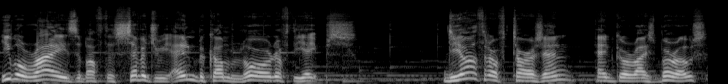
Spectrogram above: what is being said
he will rise above the savagery and become Lord of the Apes. The author of Tarzan, Edgar Rice Burroughs,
